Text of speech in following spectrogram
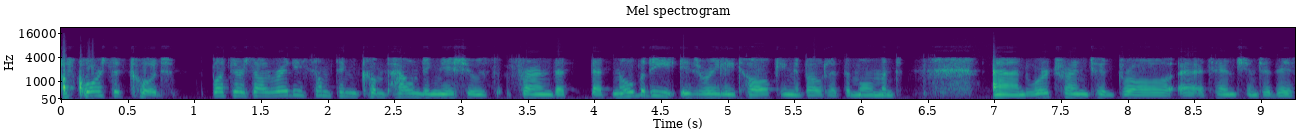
Of course it could. But there's already something compounding issues, Fran, that, that nobody is really talking about at the moment. And we're trying to draw uh, attention to this.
